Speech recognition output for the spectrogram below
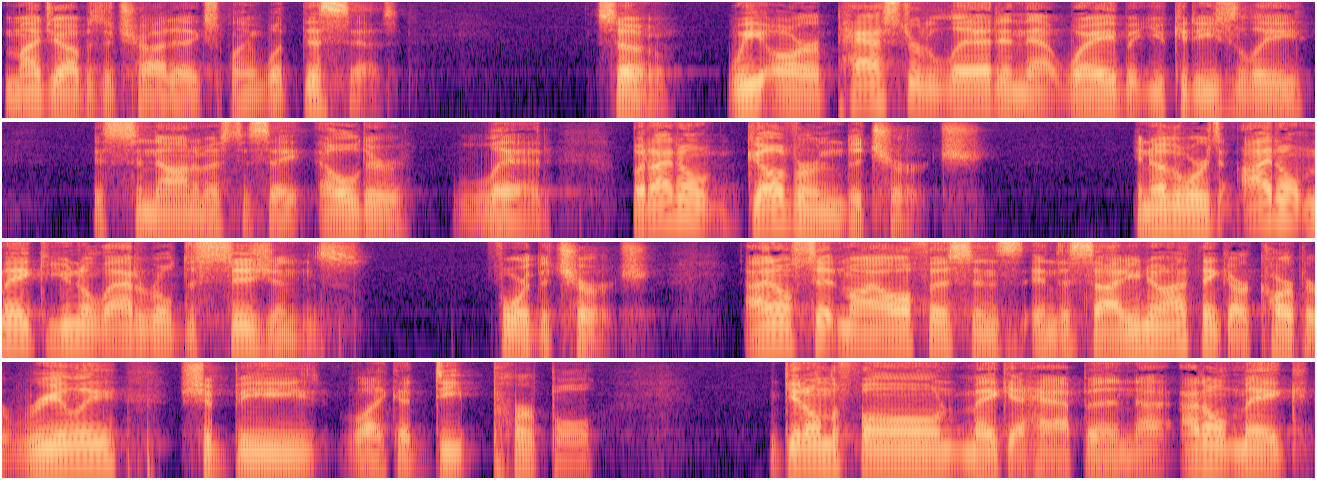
My job is to try to explain what this says. So, we are pastor led in that way, but you could easily, it's synonymous to say elder led. But I don't govern the church. In other words, I don't make unilateral decisions for the church. I don't sit in my office and, and decide, you know, I think our carpet really should be like a deep purple. Get on the phone, make it happen. I, I don't make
